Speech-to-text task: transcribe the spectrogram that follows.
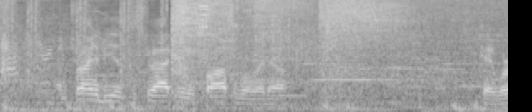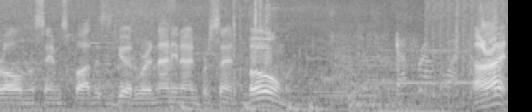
hack's nearing I'm trying to be as distracting as possible right now. Okay, we're all in the same spot. This is good. We're at 99%. Boom. That's round one. All right,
